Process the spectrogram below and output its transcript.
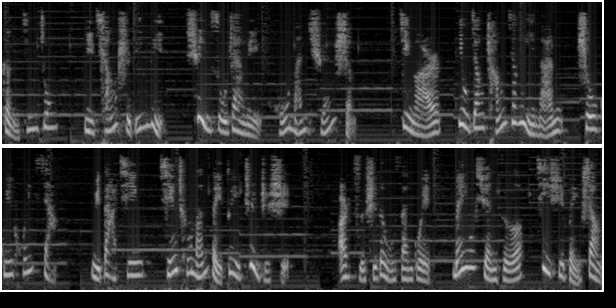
耿精忠，以强势兵力。迅速占领湖南全省，进而又将长江以南收归麾下，与大清形成南北对峙之势。而此时的吴三桂没有选择继续北上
